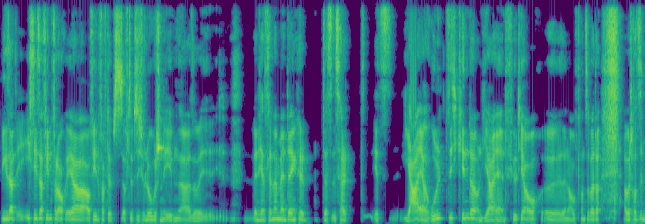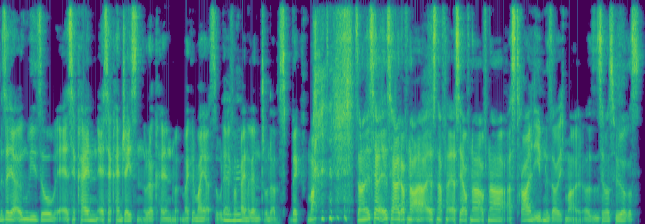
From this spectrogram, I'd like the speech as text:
wie gesagt, ich sehe es auf jeden Fall auch eher auf jeden Fall auf der, auf der psychologischen Ebene. Also, wenn ich an Slenderman denke, das ist halt jetzt, ja, er holt sich Kinder und ja, er entführt ja auch äh, seine Opfer und so weiter. Aber trotzdem ist er ja irgendwie so, er ist ja kein, er ist ja kein Jason oder kein Michael Myers, so, der mhm. einfach reinrennt und alles wegmacht. Sondern ist ja, er ist ja halt auf einer, er ist, auf einer, er ist ja auf einer, auf einer astralen Ebene, sag ich mal. Also es ist ja was Höheres.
